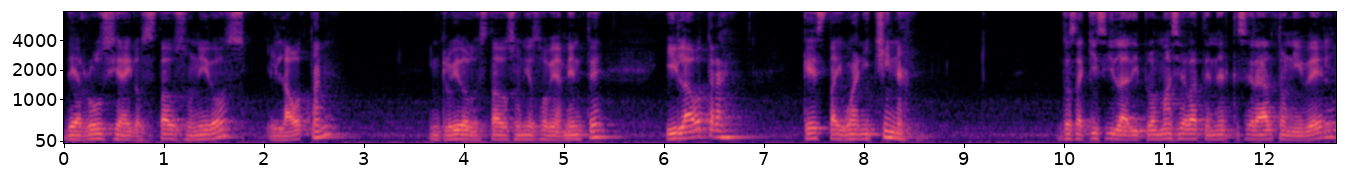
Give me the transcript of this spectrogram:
de Rusia y los Estados Unidos y la OTAN, incluidos los Estados Unidos obviamente, y la otra que es Taiwán y China. Entonces aquí sí la diplomacia va a tener que ser a alto nivel,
